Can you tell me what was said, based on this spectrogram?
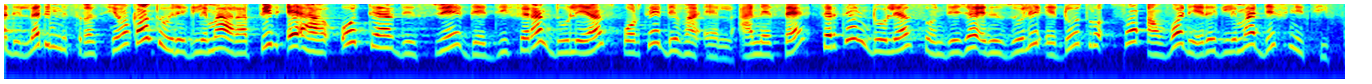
de l'administration quant au règlement rapide et à hauteur de souhait des différentes doléances portées devant elle. En effet, certaines doléances sont déjà résolues et d'autres sont en voie de règlement définitif.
